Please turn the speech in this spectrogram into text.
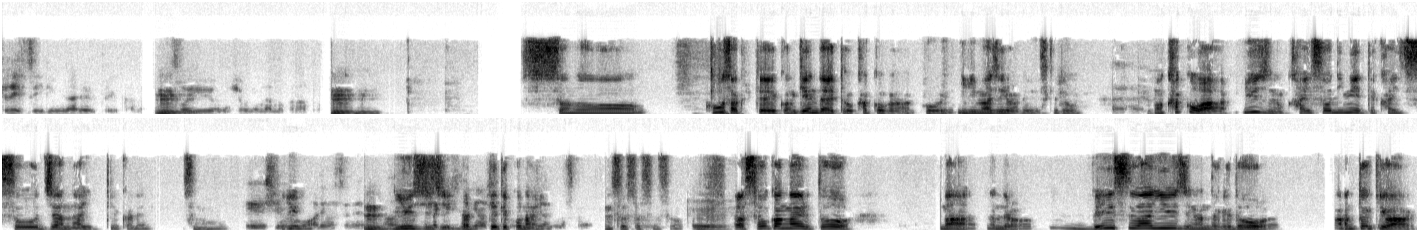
虚実入り乱れるというかね、うん。そういうような表現になるのかなと。うんうん。その、今作って、この現代と過去がこう入り混じるわけですけど、はいはい。まあ、過去は有事の階層に見えて階層じゃないっていうかね、その、っていうシーンもありますよね。うんユージが出てこないそうそうそうそう。うんだからそう考えると、まあ、なんだろう、ベースはユージなんだけど、あの時は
